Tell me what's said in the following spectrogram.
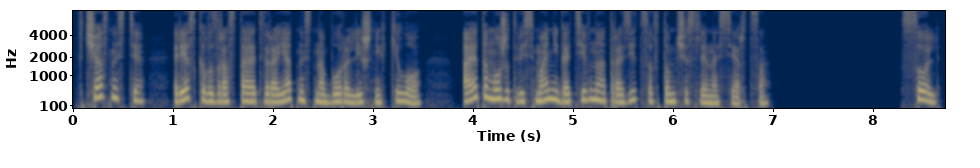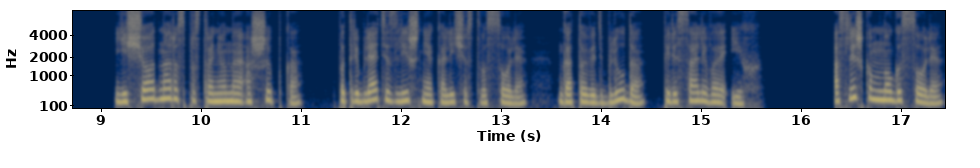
В частности, резко возрастает вероятность набора лишних кило, а это может весьма негативно отразиться в том числе на сердце. Соль. Еще одна распространенная ошибка – потреблять излишнее количество соли, готовить блюда, пересаливая их. А слишком много соли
